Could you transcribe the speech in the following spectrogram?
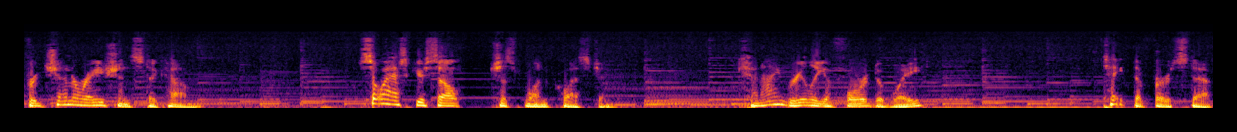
for generations to come. So ask yourself just one question. Can I really afford to wait? Take the first step.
